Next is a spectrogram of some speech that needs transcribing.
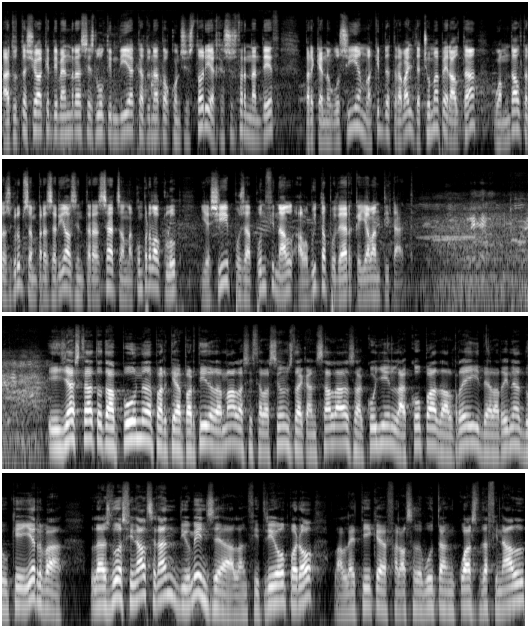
A tot això, aquest divendres és l'últim dia que ha donat el consistori a Jesús Fernández perquè negociï amb l'equip de treball de Xuma Peralta o amb d'altres grups empresarials interessats en la compra del club i així posar punt final al buit de poder que hi ha a l'entitat. I ja està tot a punt perquè a partir de demà les instal·lacions de Can Sales acullin la Copa del Rei de la Reina d'Hockey Herba. Les dues finals seran diumenge. L'anfitrió, però, l'Atlètic farà el seu debut en quarts de final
